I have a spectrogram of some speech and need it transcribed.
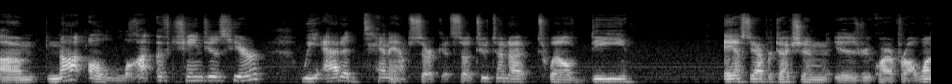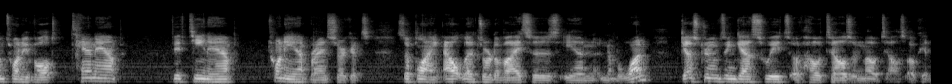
Um, not a lot of changes here. We added 10 amp circuits. So 210.12D AFCI protection is required for all 120 volt, 10 amp, 15 amp, 20 amp branch circuits supplying outlets or devices in number one, guest rooms and guest suites of hotels and motels. Okay,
